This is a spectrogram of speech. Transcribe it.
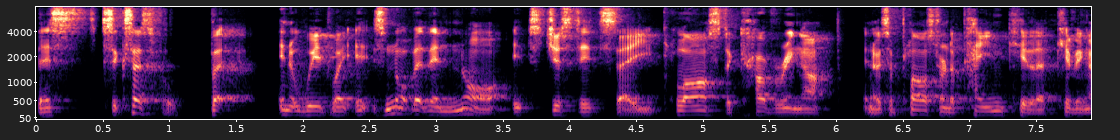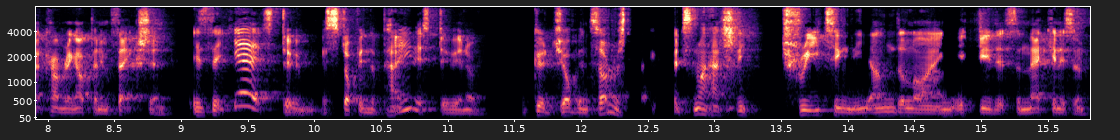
they're successful. But in a weird way, it's not that they're not. It's just it's a plaster covering up. You know, it's a plaster and a painkiller covering up, covering up an infection. Is that yeah, it's doing it's stopping the pain. It's doing a good job in some respects. It's not actually treating the underlying issue that's the mechanism.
